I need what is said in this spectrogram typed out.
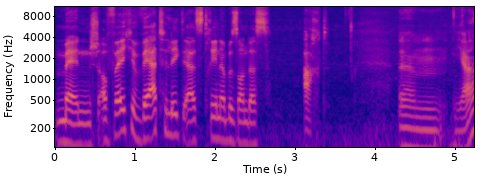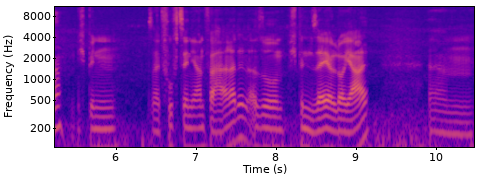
Mensch? Auf welche Werte legt er als Trainer besonders Acht? Ähm, ja, ich bin seit 15 Jahren verheiratet, also ich bin sehr loyal. Ähm,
